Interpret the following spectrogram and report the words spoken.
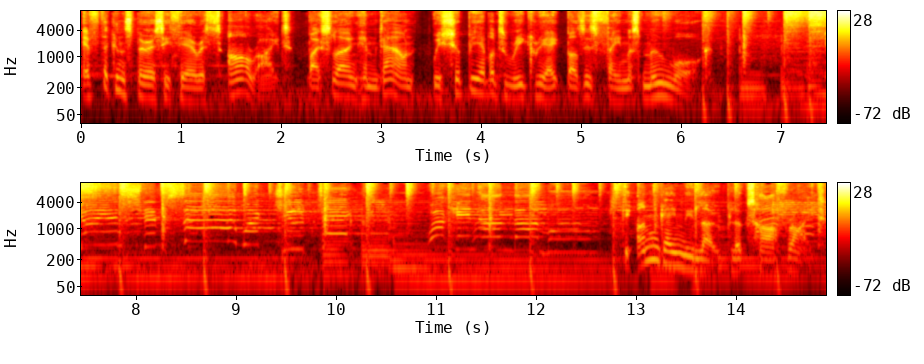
If the conspiracy theorists are right, by slowing him down, we should be able to recreate Buzz's famous moonwalk. The ungainly lope looks half right,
